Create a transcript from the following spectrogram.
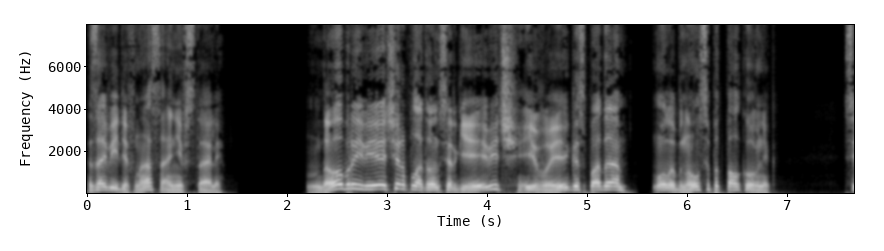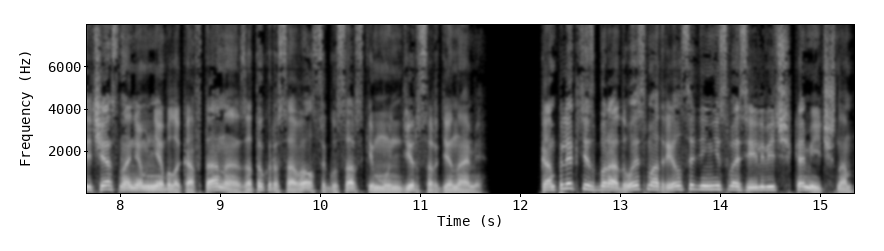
Завидев нас, они встали. «Добрый вечер, Платон Сергеевич, и вы, господа», — улыбнулся подполковник. Сейчас на нем не было кафтана, зато красовался гусарский мундир с орденами. В комплекте с бородой смотрелся Денис Васильевич комично.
